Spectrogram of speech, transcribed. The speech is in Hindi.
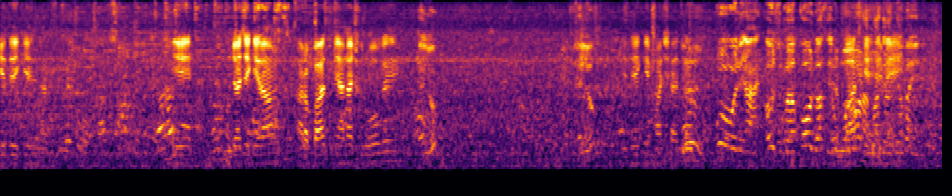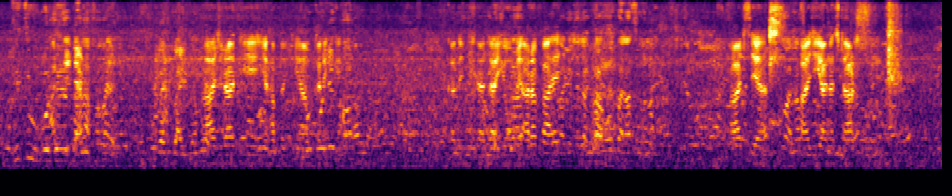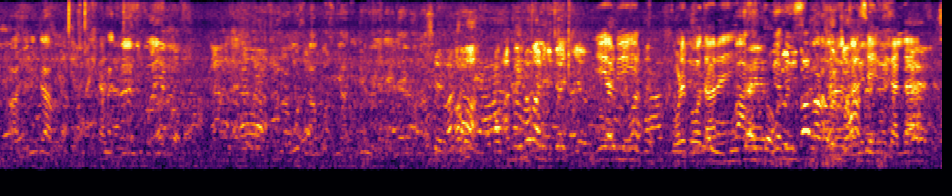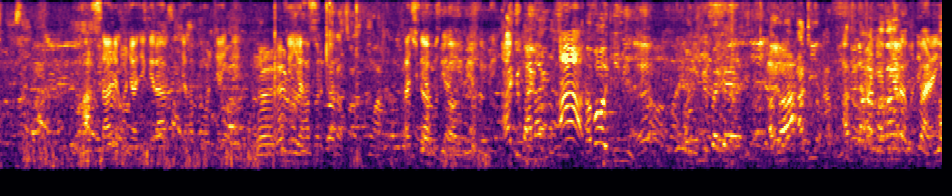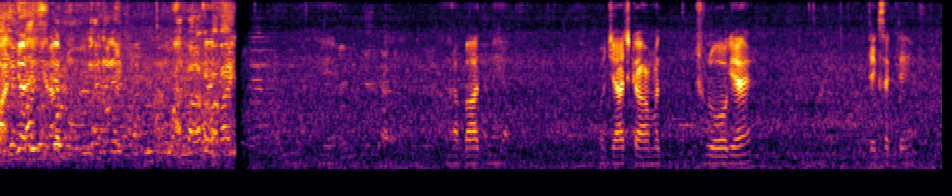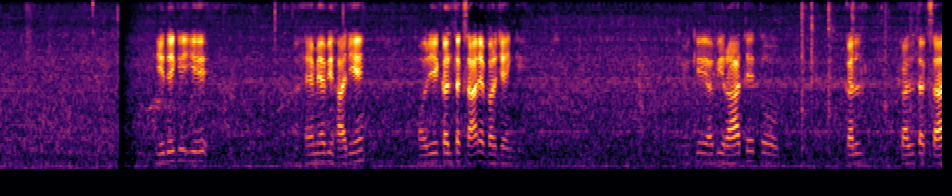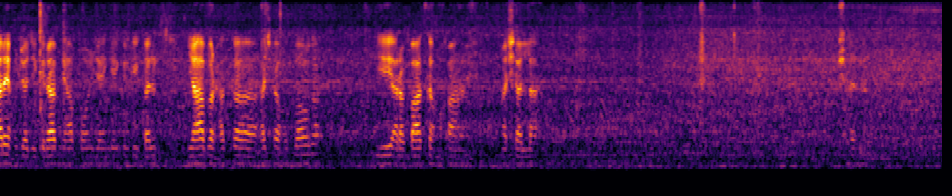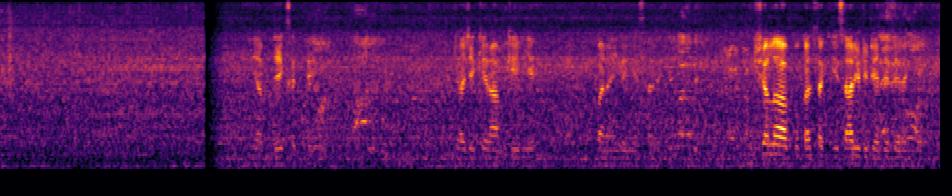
ये देखिए ये जाचे के राम अरबाद में आना शुरू हो गए। ये देखिए माशा आज रात ये यहाँ पर क्या करेंगे। कल इन में अरफा है। आज से आज ही आना स्टार्ट हो जी अभी थोड़े बहुत आ रहे हैं। और कल से इन सारे मुजाजी गिराम यहाँ पहुँच जाएँगे। यहाँ पर हज का खुतबा बाद में जाँच का आमद शुरू हो गया है। देख सकते हैं। ये देखिए, ये है मैं अभी हाल ही है और ये कल तक सारे भर जाएँगे। क्योंकि अभी रात है तो कल कल तक सारे हजाजी किराम यहाँ पहुँच जाएँगे, क्योंकि कल यहाँ पर हज का हज का खुतबा होगा। ये अरफात का मकाम है माशाल्लाह ये आप देख सकते हैं। जाजे के राम के लिए बनाई गई है सारे। इंशाल्लाह आपको कल तक ये सारी डिटेल देते रहेंगे।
